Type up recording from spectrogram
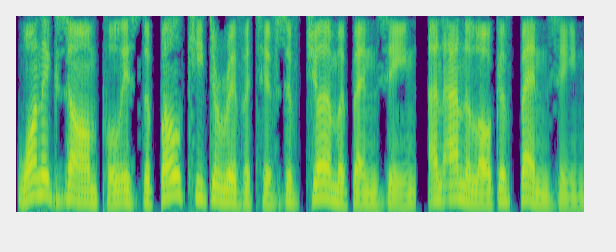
One example is the bulky derivatives of germabenzene, an analog of benzene.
